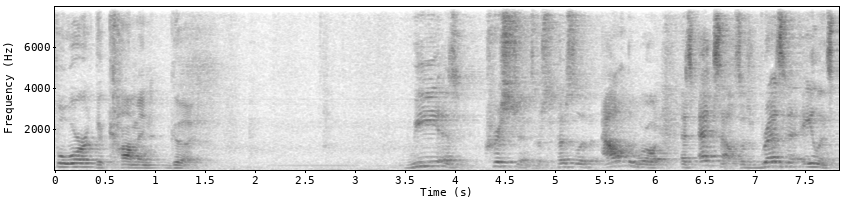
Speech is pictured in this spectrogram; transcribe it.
for the common good we as Christians are supposed to live out the world as exiles, as resident aliens,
